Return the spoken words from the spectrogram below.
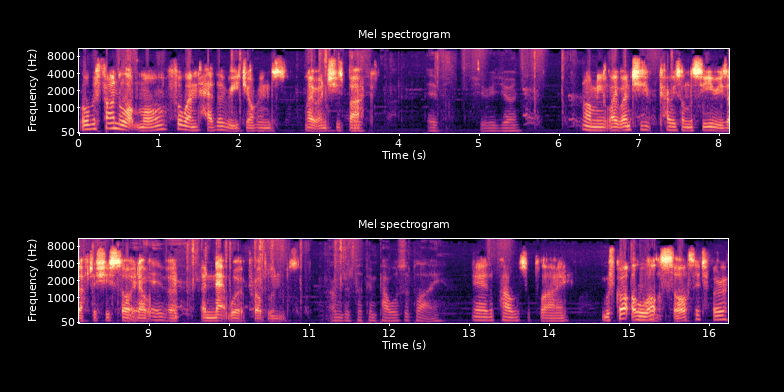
well, we found a lot more for when Heather rejoins, like when she's back. If she rejoin. I mean, like when she carries on the series after she's sorted Yeah, out if- her, her network problems. And the flipping power supply. Yeah, the power supply. We've got a lot sorted for her.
